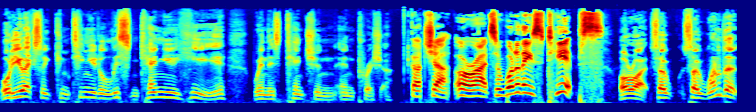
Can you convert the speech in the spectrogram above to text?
Or do you actually continue to listen? Can you hear when there's tension and pressure? Gotcha. All right. So, what are these tips? All right. So, so one of the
